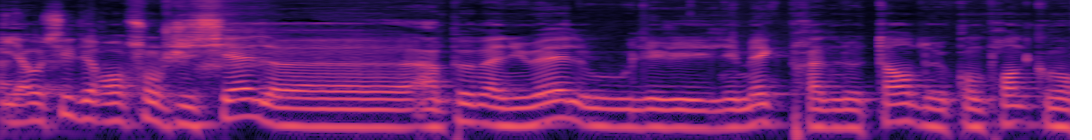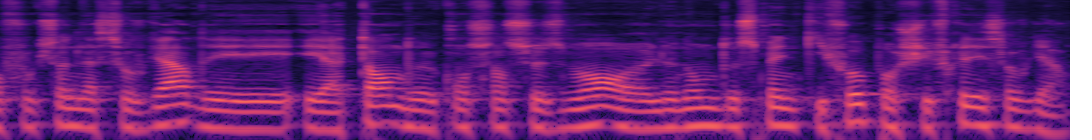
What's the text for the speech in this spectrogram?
Il y a aussi des rançongiciels euh, un peu manuels où les, les, mecs prennent le temps de comprendre comment fonctionne la sauvegarde et, et attendent consciencieusement euh, le nombre de semaines qu'il faut pour chiffrer les sauvegardes.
